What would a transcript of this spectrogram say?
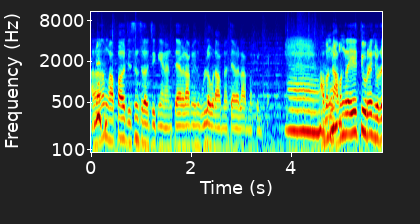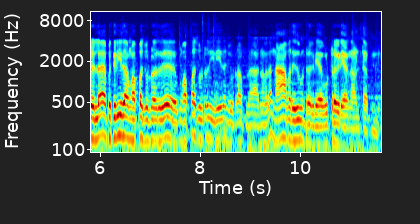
அதனால உங்க அப்பாவை டிஸ்டன்ஸ்ல வச்சிருக்கேன் நான் தேவையில்லாம எதுவும் உள்ள விடாம தேவையில்லாம அப்படின்னு. அவங்க அவங்கள ஏத்தி விடுறேன்னு சொல்றேன்ல. இப்ப தெரியுதா அவங்க அப்பா சொல்றாரு? உங்க அப்பா சொல்றது இதே தான் சொல்றாப்புல. அதனாலதான் நான் அவர் இது பண்றது கிடையாது விட்டுற கிடையாது ஆள்கிட்ட அப்படின்னு.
